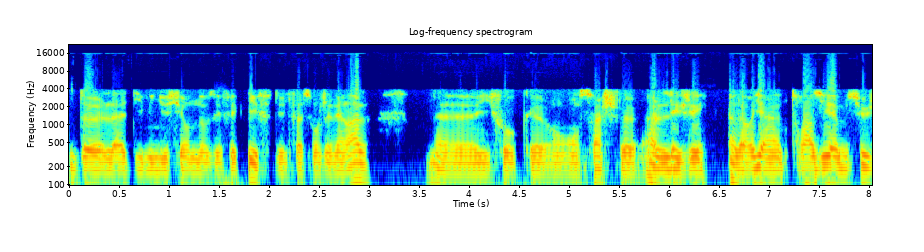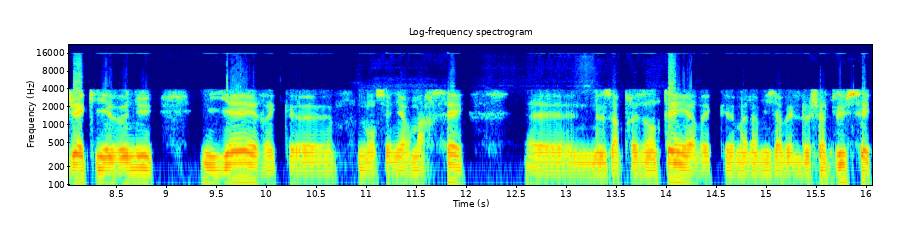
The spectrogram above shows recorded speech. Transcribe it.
de la diminution de nos effectifs d'une façon générale. Euh, il faut qu'on sache alléger. Alors, il y a un troisième sujet qui est venu hier et que Monseigneur Marseille euh, nous a présenté avec euh, Madame Isabelle de Châtelus, c'est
